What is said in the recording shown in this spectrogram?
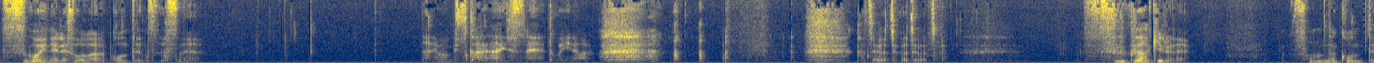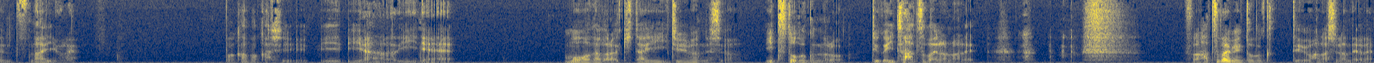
すごい寝れそうなコンテンツですね。何も見つからないですね。とか言いながら。ガチャガチャガチャガチャ。すぐ飽きるね。そんなコンテンツないよね。バカバカしい。いや、いいね。もうだから期待十分ですよ。いつ届くんだろう？ていうか、いつ発売なのあれ。その発売日に届くっていう話なんだよね。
